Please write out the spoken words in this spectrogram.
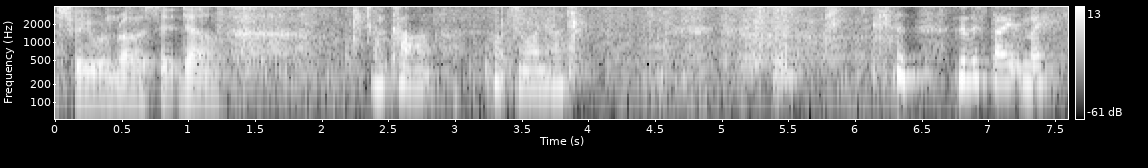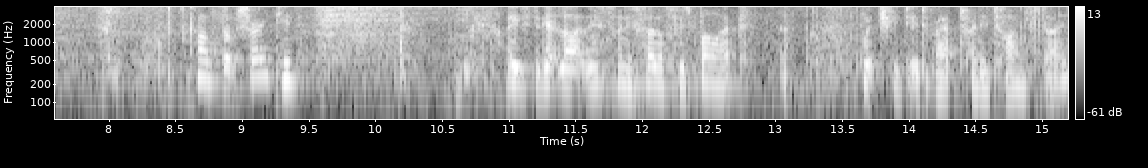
Sure you wouldn't rather sit down? I can't. What do I know? Look at the state of me. Can't stop shaking. I used to get like this when he fell off his bike, which he did about 20 times a day.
